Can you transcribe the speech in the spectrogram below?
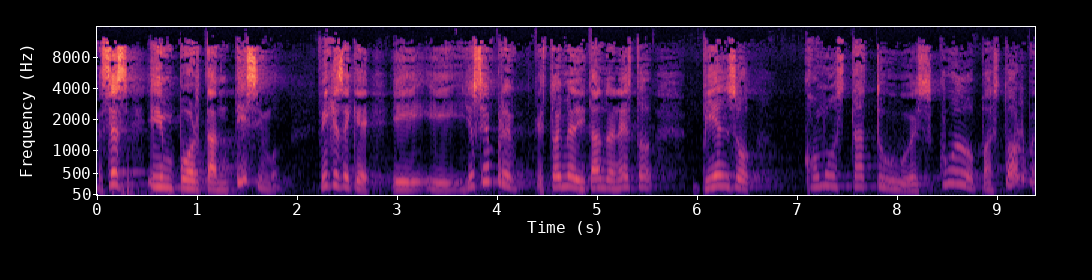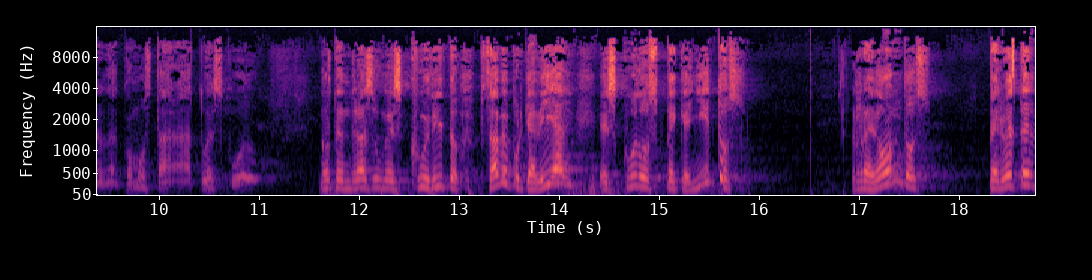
Eso es importantísimo. Fíjese que, y, yo siempre que estoy meditando en esto, pienso, ¿Cómo está tu escudo, pastor? ¿Verdad? ¿Cómo estará tu escudo? No tendrás un escudito. ¿Sabe? Porque habían escudos pequeñitos, redondos, Pero este es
